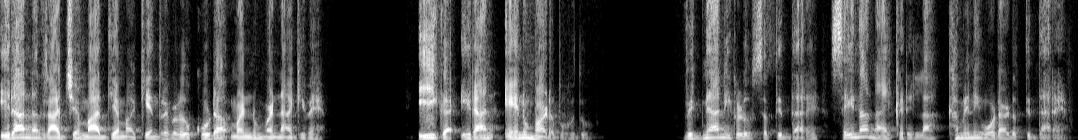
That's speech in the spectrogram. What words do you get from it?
ಇರಾನ್ನ ರಾಜ್ಯ ಮಾಧ್ಯಮ ಕೇಂದ್ರಗಳು ಕೂಡ ಮಣ್ಣು ಮಣ್ಣಾಗಿವೆ. ಈಗ ಇರಾನ್ ಏನು ಮಾಡಬಹುದು? ವಿಜ್ಞಾನಿಗಳು ಸತ್ತಿದ್ದಾರೆ, ಸೇನಾ ನಾಯಕರಿಲ್ಲ, ಖಮೆನಿ ಓಡಾಡುತ್ತಿದ್ದಾರೆ.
